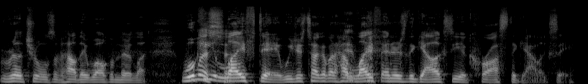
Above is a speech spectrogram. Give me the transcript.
rituals of how they welcome their life. Wookiee Listen. Life Day. We just talk about how If- life enters the galaxy across the galaxy.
